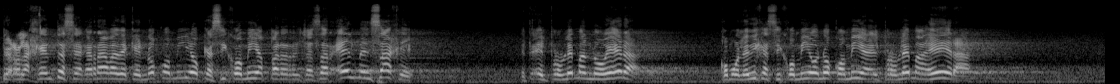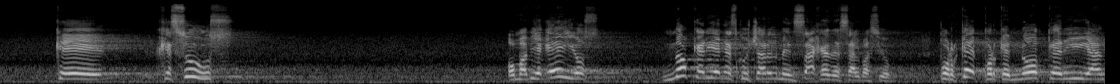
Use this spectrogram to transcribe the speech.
Pero la gente se agarraba de que no comía o que sí comía para rechazar el mensaje. El problema no era, como le dije, si comía o no comía. El problema era que Jesús, o más bien ellos, no querían escuchar el mensaje de salvación. ¿Por qué? Porque no querían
